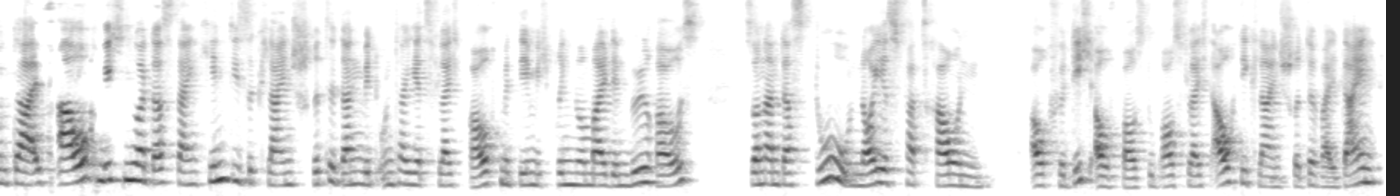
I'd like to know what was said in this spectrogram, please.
Und da ist auch nicht nur, dass dein Kind diese kleinen Schritte dann mitunter jetzt vielleicht braucht, mit dem ich bringe nur mal den Müll raus, sondern dass du neues Vertrauen auch für dich aufbaust. Du brauchst vielleicht auch die kleinen Schritte, weil dein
